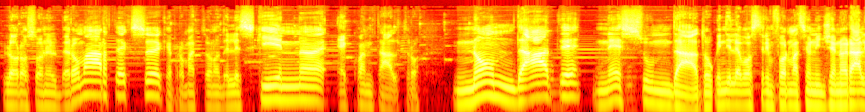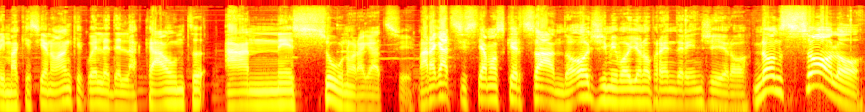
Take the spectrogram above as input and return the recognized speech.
loro sono il vero Martex, che promettono delle skin e quant'altro non date nessun dato, quindi le vostre informazioni generali, ma che siano anche quelle dell'account, a nessuno, ragazzi. Ma ragazzi, stiamo scherzando, oggi mi vogliono prendere in giro. Non solo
